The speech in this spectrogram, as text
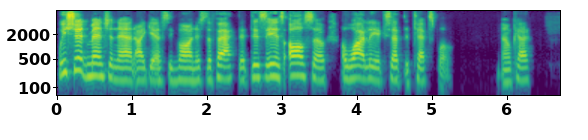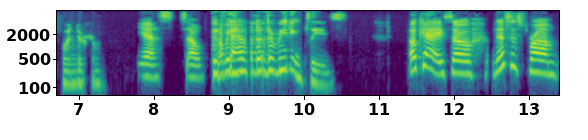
We should mention that, I guess, Yvonne, is the fact that this is also a widely accepted textbook. Okay. Wonderful. Yes. So could okay. we have another reading, please? Okay. So this is from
